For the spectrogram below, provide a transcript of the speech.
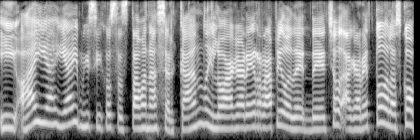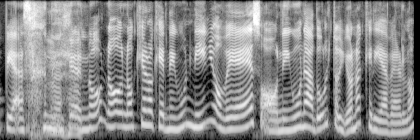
Y ay, ay, ay, mis hijos se estaban acercando y lo agarré rápido. De, de hecho, agarré todas las copias. Dije, no, no, no quiero que ningún niño vea eso o ningún adulto. Yo no quería verlo.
